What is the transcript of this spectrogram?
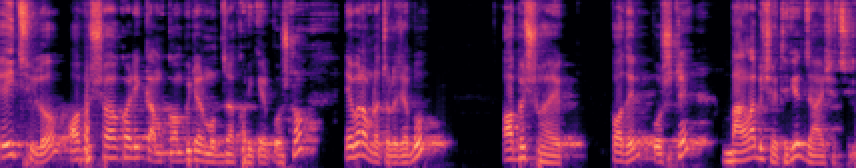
এই ছিল অফিস সহকারী কাম কম্পিউটার মুদ্রাক্ষরিকের প্রশ্ন। এবার আমরা চলে যাব অফিস সহায়ক পদের প্রশ্নে বাংলা বিষয় থেকে যা এসেছিল।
